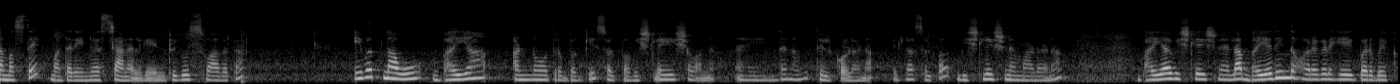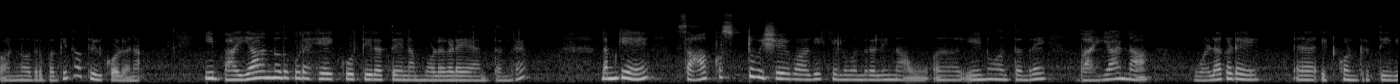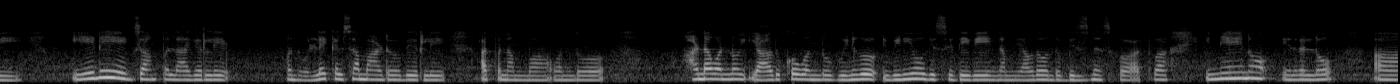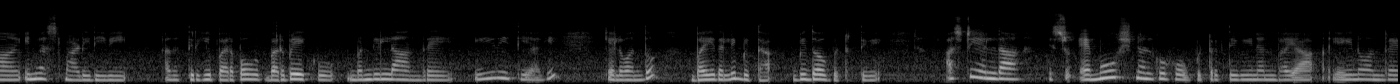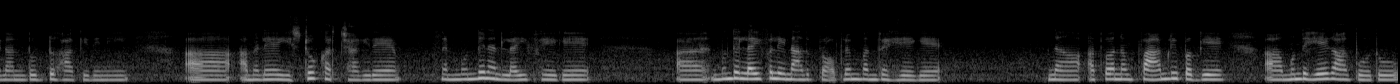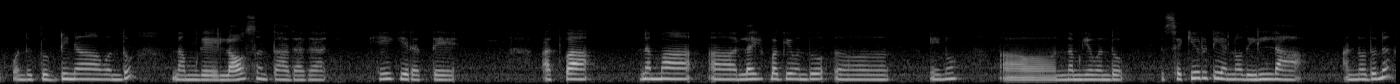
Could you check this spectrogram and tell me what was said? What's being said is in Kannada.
ನಮಸ್ತೆ, ಮದರ್ ಇನ್ವೆಸ್ಟ್ ಚಾನಲ್ಗೆ ಎಲ್ರಿಗೂ ಸ್ವಾಗತ. ಇವತ್ತು ನಾವು ಭಯ ಅನ್ನೋದ್ರ ಬಗ್ಗೆ ಸ್ವಲ್ಪ ವಿಶ್ಲೇಷವನ್ನು ಇಂದ ನಾವು ತಿಳ್ಕೊಳ್ಳೋಣ. ಇಲ್ಲ, ಸ್ವಲ್ಪ ವಿಶ್ಲೇಷಣೆ ಮಾಡೋಣ. ಭಯ ವಿಶ್ಲೇಷಣೆ ಎಲ್ಲ ಭಯದಿಂದ ಹೊರಗಡೆ ಹೇಗೆ ಬರಬೇಕು ಅನ್ನೋದ್ರ ಬಗ್ಗೆ ನಾವು ತಿಳ್ಕೊಳ್ಳೋಣ. ಈ ಭಯ ಅನ್ನೋದು ಕೂಡ ಹೇಗೆ ಕೂತಿರತ್ತೆ ನಮ್ಮೊಳಗಡೆ ಅಂತಂದರೆ, ನಮಗೆ ಸಾಕಷ್ಟು ವಿಷಯವಾಗಿ ಕೆಲವೊಂದರಲ್ಲಿ ನಾವು ಏನು ಅಂತಂದರೆ ಭಯನ ಒಳಗಡೆ ಇಟ್ಕೊಂಡಿರ್ತೀವಿ. ಏನೇ ಎಕ್ಸಾಂಪಲ್ ಆಗಿರಲಿ, ಒಂದು ಒಳ್ಳೆ ಕೆಲಸ ಮಾಡೋದಿರಲಿ, ಅಥವಾ ನಮ್ಮ ಒಂದು ಹಣವನ್ನು ಯಾವುದಕ್ಕೋ ಒಂದು ವಿನಿಯೋ ವಿನಿಯೋಗಿಸಿದ್ದೀವಿ ನಮ್ಮ ಯಾವುದೋ ಒಂದು ಬಿಸ್ನೆಸ್ಗೋ ಅಥವಾ ಇನ್ನೇನೋ ಇದರಲ್ಲೋ ಇನ್ವೆಸ್ಟ್ ಮಾಡಿದ್ದೀವಿ ಅದು ತಿರುಗಿ ಬರ್ಬೋ, ಬರಬೇಕು, ಬಂದಿಲ್ಲ ಅಂದರೆ ಈ ರೀತಿಯಾಗಿ ಕೆಲವೊಂದು ಭಯದಲ್ಲಿ ಬಿದ್ದ ಬಿದ್ದೋಗ್ಬಿಟ್ಟಿರ್ತೀವಿ. ಅಷ್ಟೇ ಅಲ್ಲ ಎಷ್ಟು ಎಮೋಷ್ನಲ್ಗೂ ಹೋಗ್ಬಿಟ್ಟಿರ್ತೀವಿ ನನ್ನ ಭಯ, ಏನು ಅಂದರೆ ನಾನು ದುಡ್ಡು ಹಾಕಿದ್ದೀನಿ ಆಮೇಲೆ ಎಷ್ಟೋ ಖರ್ಚಾಗಿದೆ. ನನ್ನ ಮುಂದೆ ನನ್ನ ಲೈಫ್ ಹೇಗೆ? ಮುಂದೆ ಲೈಫಲ್ಲಿ ಏನಾದರೂ ಪ್ರಾಬ್ಲಮ್ ಬಂದರೆ ಹೇಗೆ? ನಾ, ಅಥವಾ ನಮ್ಮ ಫ್ಯಾಮ್ಲಿ ಬಗ್ಗೆ ಮುಂದೆ ಹೇಗಾಗ್ಬೋದು? ಒಂದು ದುಡ್ಡಿನ ಒಂದು ನಮಗೆ ಲಾಸ್ ಅಂತ ಆದಾಗ ಹೇಗಿರುತ್ತೆ? ಅಥವಾ ನಮ್ಮ ಲೈಫ್ ಬಗ್ಗೆ ಒಂದು ಏನು ನಮಗೆ ಒಂದು ಸೆಕ್ಯೂರಿಟಿ ಅನ್ನೋದು ಇಲ್ಲ ಅನ್ನೋದನ್ನು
